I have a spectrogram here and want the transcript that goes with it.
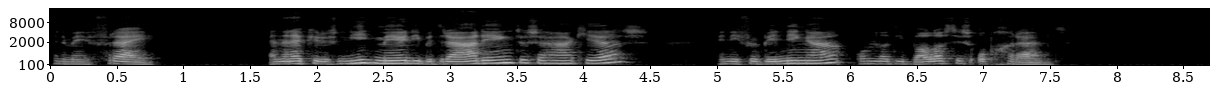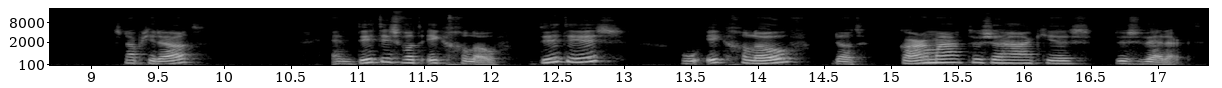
En dan ben je vrij. En dan heb je dus niet meer die bedrading tussen haakjes en die verbindingen, omdat die ballast is opgeruimd. Snap je dat? En dit is wat ik geloof. Dit is hoe ik geloof dat karma tussen haakjes dus werkt.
